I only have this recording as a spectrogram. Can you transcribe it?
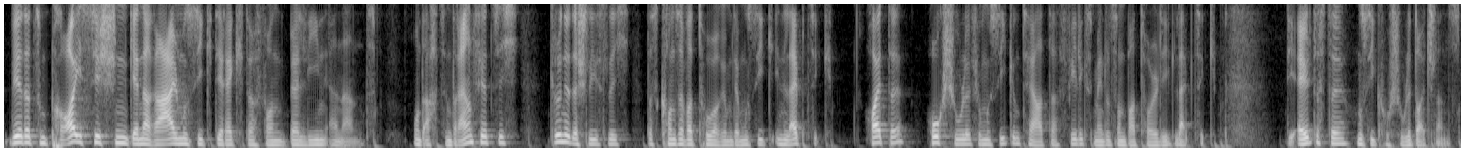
wird er zum preußischen Generalmusikdirektor von Berlin ernannt. Und 1843 gründet er schließlich das Konservatorium der Musik in Leipzig. Heute Hochschule für Musik und Theater Felix Mendelssohn Bartholdy Leipzig. Die älteste Musikhochschule Deutschlands.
